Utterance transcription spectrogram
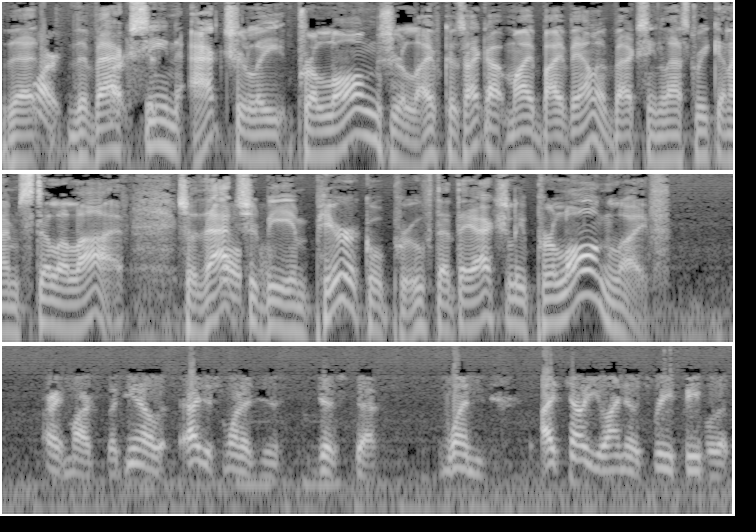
that the vaccine actually prolongs your life because I got my bivalent vaccine last week and I'm still alive. So that Oh. should be empirical proof that they actually prolong life. All right, Mark, but you know, I just want to just just uh, when I tell you I know three people that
